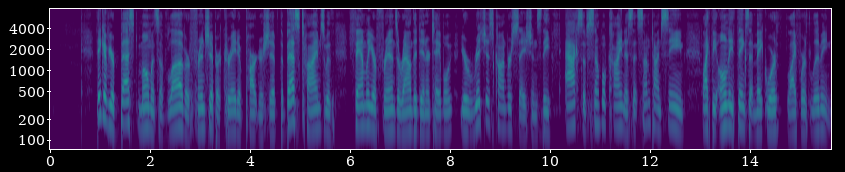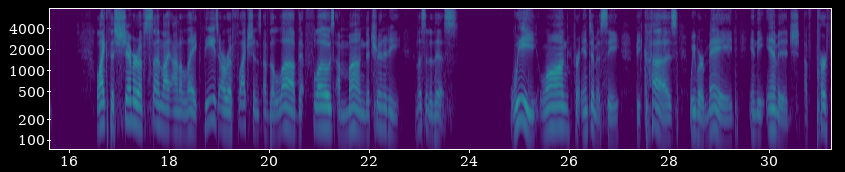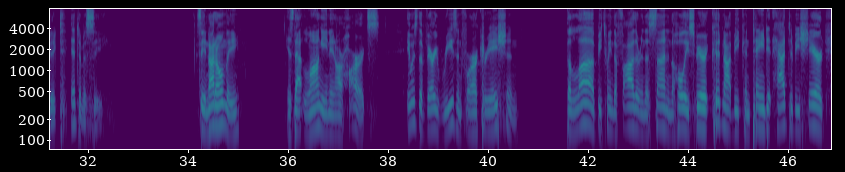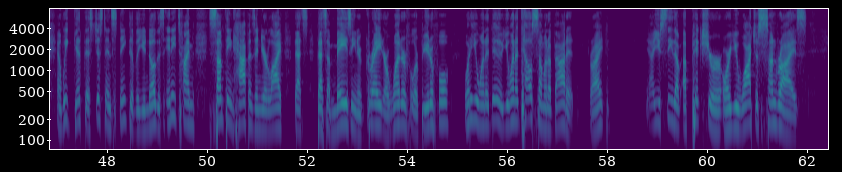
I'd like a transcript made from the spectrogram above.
Think of your best moments of love or friendship or creative partnership, the best times with family or friends around the dinner table, your richest conversations, the acts of simple kindness that sometimes seem like the only things that make worth, life worth living. Like the shimmer of sunlight on a lake, these are reflections of the love that flows among the Trinity. And listen to this we long for intimacy because we were made in the image of perfect intimacy. See, not only is that longing in our hearts, it was the very reason for our creation the love between the Father and the Son and the Holy Spirit could not be contained. It had to be shared. And we get this just instinctively. You know this. Anytime something happens in your life that's, that's amazing or great or wonderful or beautiful, what do you want to do? You want to tell someone about it, right? Yeah, you see the, a picture or you watch a sunrise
